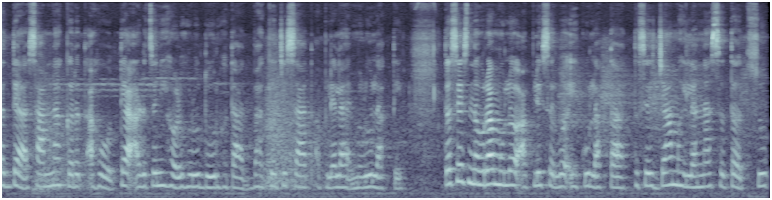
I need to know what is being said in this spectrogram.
सध्या सामना करत आहोत त्या अडचणी हळूहळू दूर होतात. भाग्याची साथ आपल्याला मिळू लागते. तसेच नवरा मुलं आपले सर्व ऐकू लागतात. तसेच ज्या महिलांना सतत सुख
